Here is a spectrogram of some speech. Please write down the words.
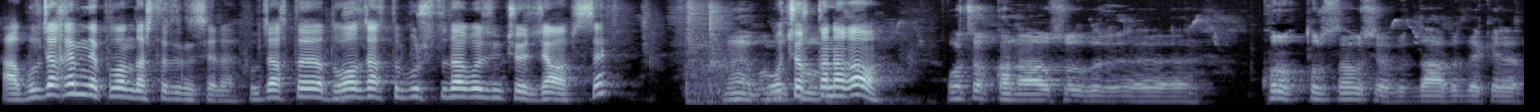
а бул жака эмне пландаштырдыңыз эле бул жакты дубал жакты бурчту дагы өзүнчө жабапсыз э очок канагабы очок канага ушул бир курук турса ошо бир дагы бирдекелер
